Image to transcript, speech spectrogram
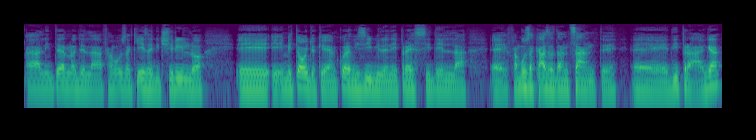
all'interno della famosa chiesa di Cirillo e, e Metodio, che è ancora visibile nei pressi della eh, famosa casa danzante eh, di Praga.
